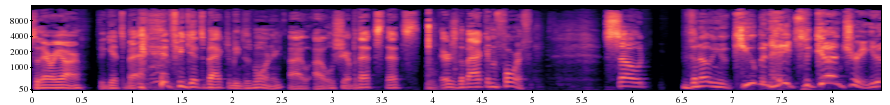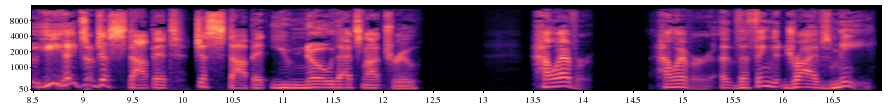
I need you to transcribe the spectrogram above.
So there we are. If he gets back, if he gets back to me this morning, I, I will share. But that's that's there's the back and forth. So the no, you Cuban hates the country. You know, he hates them. Just stop it. Just stop it. You know that's not true. However, however, uh, the thing that drives me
